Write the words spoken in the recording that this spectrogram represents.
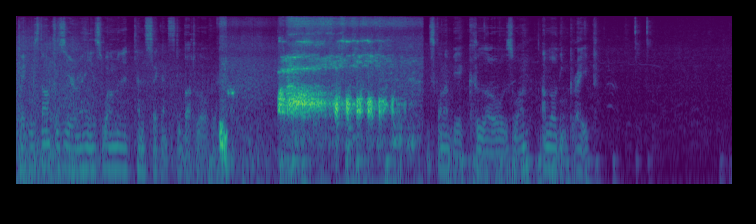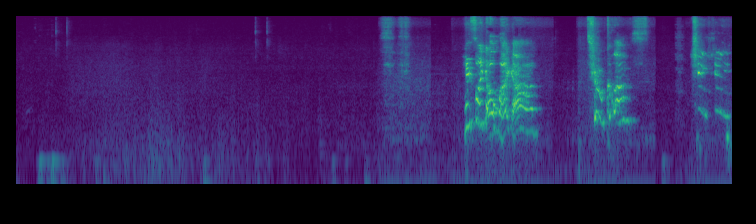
Okay, he's down to zero and he has 1 minute 10 seconds to battle over. It's gonna be a close one. I'm loading grape. He's like, oh my god, too close. GG.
